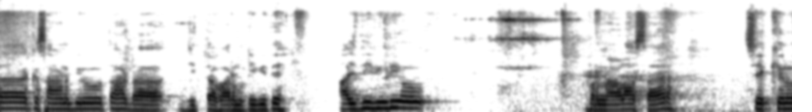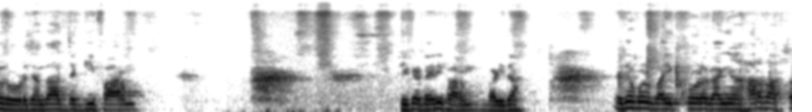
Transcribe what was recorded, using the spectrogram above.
ਹੈ ਕਿਸਾਨ ਵੀਰੋ ਤੁਹਾਡਾ ਜੀਤਾ ਫਾਰਮ ਟੀਵੀ ਤੇ। ਅੱਜ ਦੀ ਵੀਡੀਓ ਬਰਨਾਲਾ ਸ਼ਹਿਰ ਸੇਖੇ ਨੂੰ ਰੋਡ ਜਾਂਦਾ ਜੱਗੀ ਫਾਰਮ। ਠੀਕ ਹੈ ਡੈਰੀ ਫਾਰਮ ਬਾਈ ਦਾ। ਇਹਦੇ ਕੋਲ ਬਾਈ ਕੋਲ ਗਾਈਆਂ ਹਰ ਵਕਤ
